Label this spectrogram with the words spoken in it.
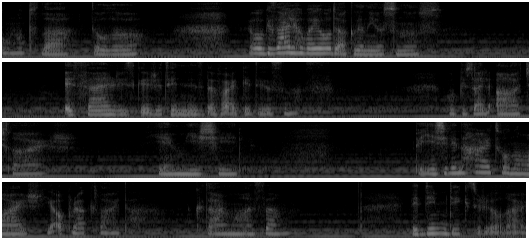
umutla dolu ve o güzel havaya odaklanıyorsunuz. Esen rüzgarı teninizde fark ediyorsunuz. O güzel ağaçlar, yemyeşil, ve yeşilin her tonu var yapraklarda. Ne kadar muazzam. Ve dimdik duruyorlar.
